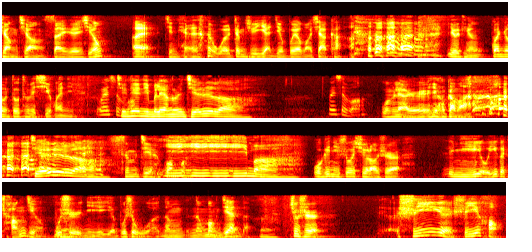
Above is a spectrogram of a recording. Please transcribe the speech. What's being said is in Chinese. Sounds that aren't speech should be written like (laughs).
锵锵三人行，哎，今天 (laughs) 我争取眼睛不要往下看啊。(laughs) 又婷，观众都特别喜欢你。为什么？今天你们两个人节日了，为什么？我们俩人要干嘛？(laughs) 节日了，什么节？一一一一嘛。我跟你说，徐老师，你有一个场景，不是你，也不是我能能梦见的，嗯就是十一月十一号，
